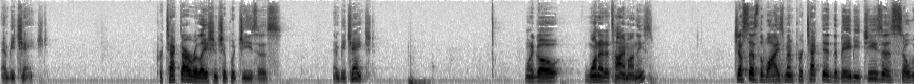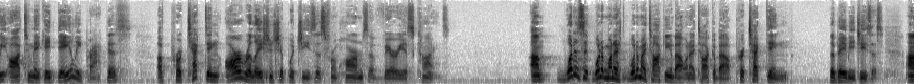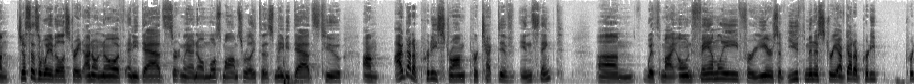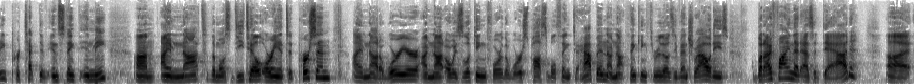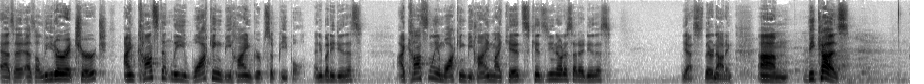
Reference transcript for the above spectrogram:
and be changed. Protect our relationship with Jesus and be changed. I want to go one at a time on these. Just as the wise men protected the baby Jesus, so we ought to make a daily practice of protecting our relationship with Jesus from harms of various kinds. Um, what is it? What am, I, what am I talking about when I talk about protecting the baby Jesus? Um, just as a way of illustrate, I don't know if any dads. Certainly, I know most moms relate to this. Maybe dads too. Um, I've got a pretty strong protective instinct um, with my own family for years of youth ministry. I've got a pretty pretty protective instinct in me. Um, I am not the most detail oriented person. I am not a worrier. I'm not always looking for the worst possible thing to happen. I'm not thinking through those eventualities. But I find that as a dad, uh, as, a, as a leader at church, I'm constantly walking behind groups of people. Anybody do this? I constantly am walking behind my kids. Kids, do you notice that I do this? Yes, they're nodding. Um, because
